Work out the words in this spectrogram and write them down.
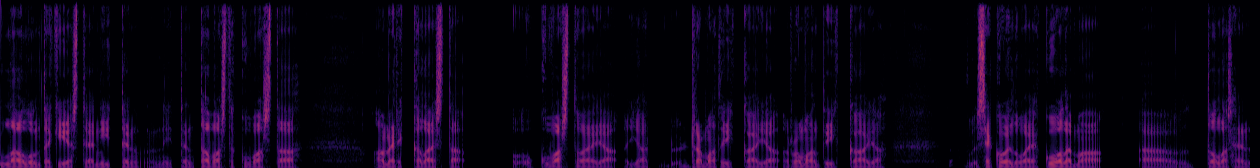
lauluntekijästä ja niiden, niiden tavasta kuvastaa amerikkalaista kuvastoa ja, ja dramatiikkaa ja romantiikkaa ja sekoilua ja kuolemaa tuollaisen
